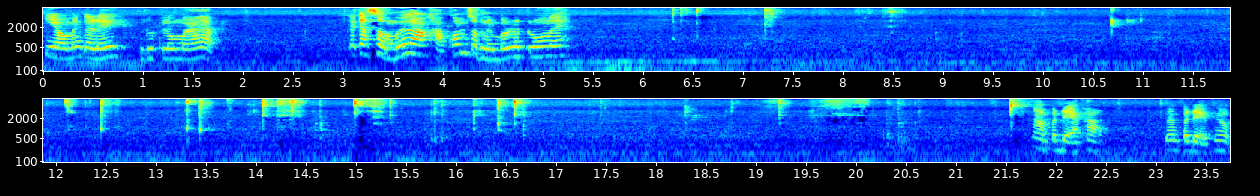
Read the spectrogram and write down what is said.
เหี่ยวมันก็เลยหลุดลงมาแล้วแต่กระสมเมื่อเอาค่ะ ความสมเนี่ยบนลดลงเลย น้ำปลาแดกค่ะ น้ำปลาแดกเนี่ย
